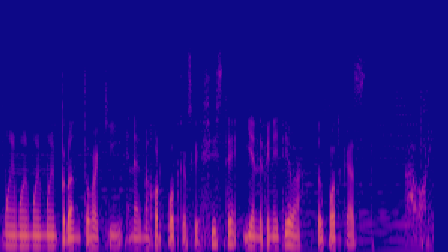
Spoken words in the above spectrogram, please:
muy, muy, muy, muy pronto aquí en el mejor podcast que existe y en definitiva, tu podcast favorito.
